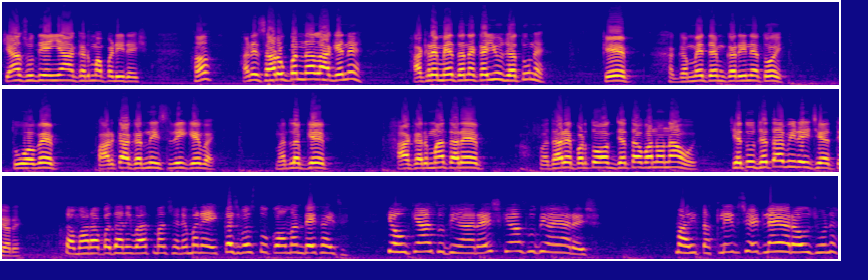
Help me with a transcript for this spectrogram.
ક્યાં સુધી અહીંયા આ ઘરમાં પડી રહીશ? હા અને સારું પણ ના લાગે ને? આખરે મેં તને કહ્યું જ હતું ને કે ગમે તેમ કરીને તોય તું હવે પારકા ઘરની સ્ત્રી કહેવાય. મતલબ કે આ ઘરમાં તારે વધારે પડતો હક જતાવવાનો ના હોય જે તું જતાવી રહી છે અત્યારે. તમારા બધાની વાતમાં છે ને મને એક જ વસ્તુ કોમન દેખાય છે કે હું ક્યાં સુધી અહીંયા રહીશ ક્યાં સુધી અહીંયા રહીશ? મારી તકલીફ છે એટલે અહીંયા રહું છું ને.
